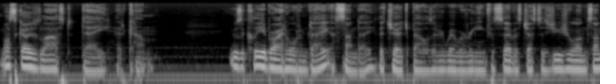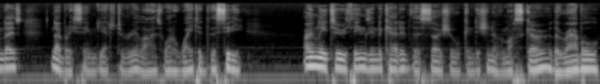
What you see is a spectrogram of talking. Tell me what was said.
Moscow's last day had come. It was a clear, bright autumn day, a Sunday. The church bells everywhere were ringing for service just as usual on Sundays. Nobody seemed yet to realize what awaited the city. Only two things indicated the social condition of Moscow the rabble,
